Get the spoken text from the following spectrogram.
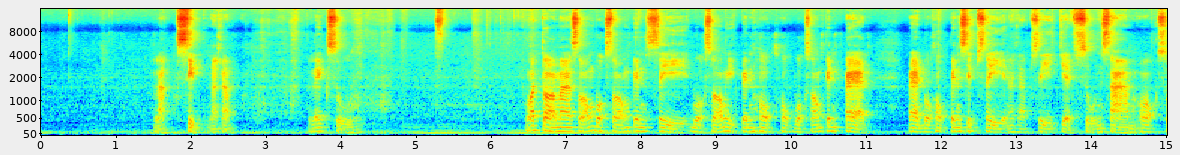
06 หลัก 10 นะครับ เลข0งวดต่อมา 2 บวก 2 เป็น 4 บวก 2 อีกเป็น 6 6 บวก 2 เป็น 8 8 บวก 6 เป็น 14 นะครับ 4 7 0 3 ออก 0 2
